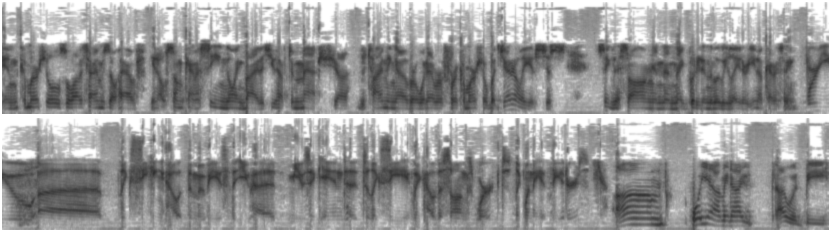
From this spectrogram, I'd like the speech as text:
in commercials. A lot of times they'll have you know some kind of scene going by that you have to match uh, the timing of or whatever for a commercial. But generally, it's just sing the song and then they put it in the movie later. You know, kind of thing. were you uh like seeking out the movies that you had music in to, to like see like how the songs worked like when they hit theaters Um. Well, yeah. I mean, I I would be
